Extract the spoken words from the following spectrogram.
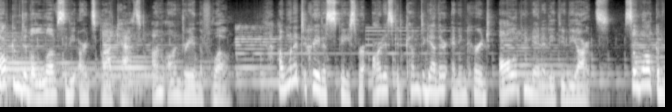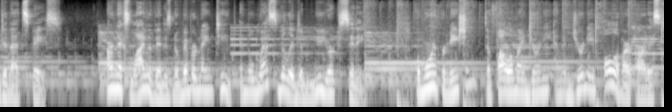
Welcome to the Love City Arts Podcast. I'm Andre in the Flow. I wanted to create a space where artists could come together and encourage all of humanity through the arts. So, welcome to that space. Our next live event is November 19th in the West Village of New York City. For more information, to follow my journey and the journey of all of our artists,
